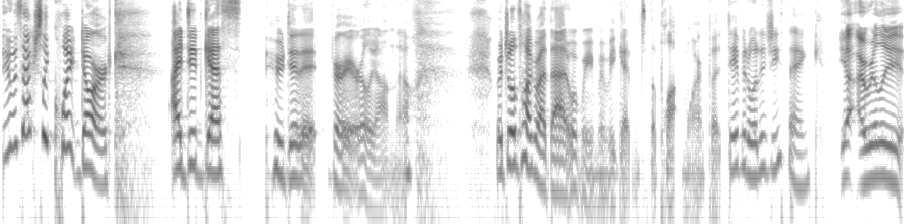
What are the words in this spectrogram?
it was actually quite dark. I did guess who did it very early on though. Which we'll talk about that when we maybe get into the plot more. But David, what did you think? Yeah, I really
